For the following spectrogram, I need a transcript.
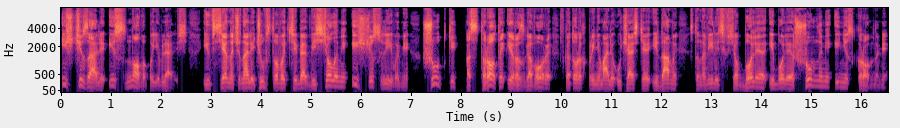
исчезали и снова появлялись, и все начинали чувствовать себя веселыми и счастливыми, Шутки, остроты и разговоры, в которых принимали участие и дамы, становились все более и более шумными и нескромными.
